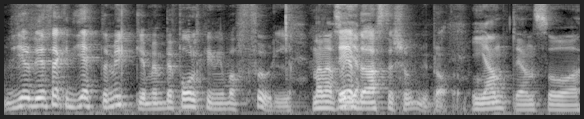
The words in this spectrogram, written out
Det gjorde säkert jättemycket, men befolkningen var full. Men alltså, det är ändå Östersund vi pratar om. egentligen så,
